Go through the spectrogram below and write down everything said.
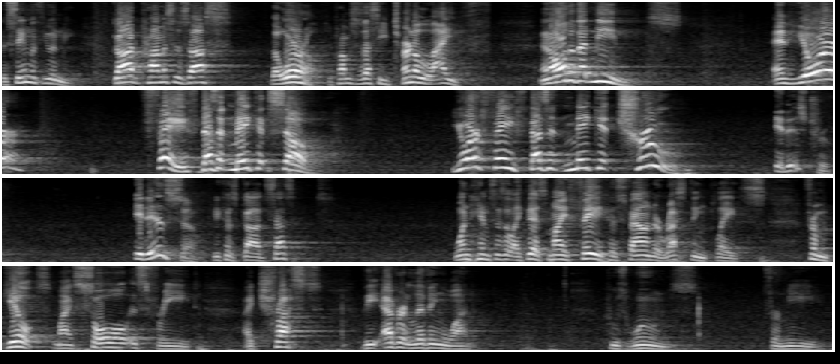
The same with you and me. God promises us the world, He promises us eternal life, and all that that means. And your faith doesn't make it so. Your faith doesn't make it true. It is true. It is so because God says it. One hymn says it like this My faith has found a resting place. From guilt, my soul is freed. I trust the ever living one whose wounds for me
